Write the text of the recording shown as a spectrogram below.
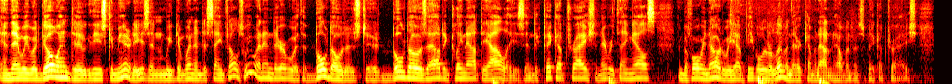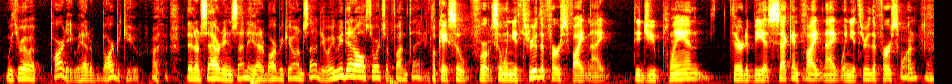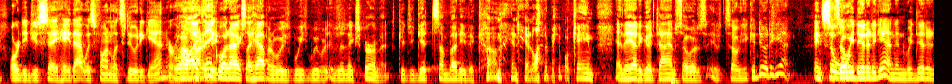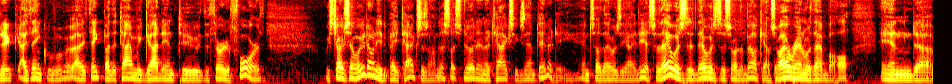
And then we would go into these communities, and we went into St. Philip's. We went in there with bulldozers to bulldoze out and clean out the alleys and to pick up trash and everything else. And before we know it, we have people who are living there coming out and helping us pick up trash. We threw a party. We had a barbecue. did on Saturday and Sunday. Had a barbecue on Sunday. We, we did all sorts of fun things. Okay, so for so when you threw the first fight night, did you plan there to be a second fight night when you threw the first one, yes. or did you say, "Hey, that was fun. Let's do it again"? Or well, how, how I think what actually happened was we, we were, it was an experiment. Could you get somebody to come? And a lot of people came, and they had a good time. So it was, it, so you could do it again. And so, and so we did it again, and we did it. I think I think by the time we got into the third or fourth, we started saying well, we don't need to pay taxes on this. Let's do it in a tax exempt entity. And so that was the idea. So that was the, that was the sort of the bell cow. So I ran with that ball, and uh,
